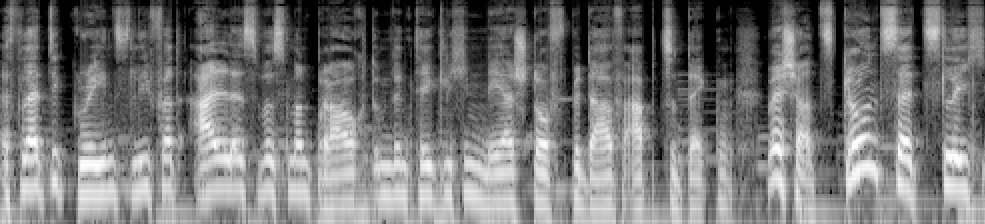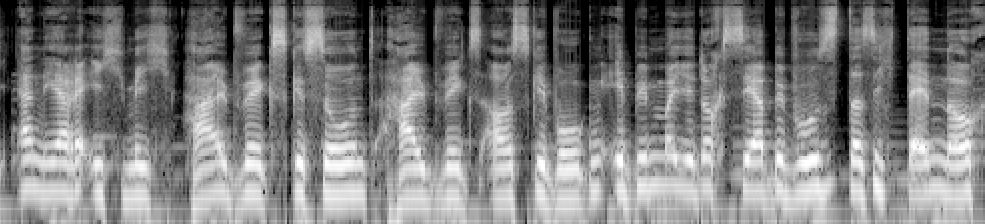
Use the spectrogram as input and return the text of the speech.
Athletic Greens liefert alles, was man braucht, um den täglichen Nährstoffbedarf abzudecken. Weil Schatz, grundsätzlich ernähre ich mich halbwegs gesund, halbwegs ausgewogen. Ich bin mir jedoch sehr bewusst, dass ich dennoch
